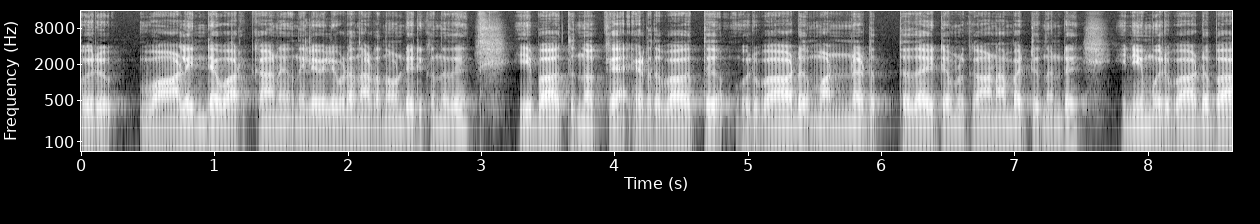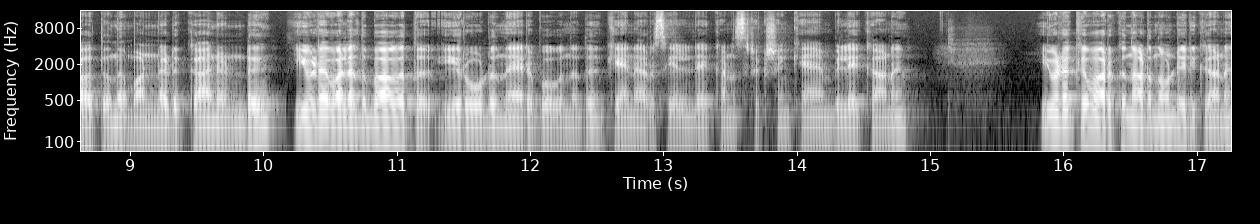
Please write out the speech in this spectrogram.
ഒരു വാളിന്റെ വർക്കാണ് നിലവിലിവിടെ നടന്നുകൊണ്ടിരിക്കുന്നത്. ഈ ഭാഗത്തു നിന്നൊക്കെ ഇടത് ഭാഗത്ത് ഒരുപാട് മണ്ണെടുത്തതായിട്ട് നമ്മൾ കാണാൻ പറ്റുന്നുണ്ട്. ഇനിയും ഒരുപാട് ഭാഗത്തുനിന്ന് മണ്ണെടുക്കാനുണ്ട്. ഇവിടെ വലതുഭാഗത്ത് ഈ റോഡ് നേരെ പോകുന്നത് കെ എൻ കൺസ്ട്രക്ഷൻ ക്യാമ്പിലേക്കാണ് ഇവിടൊക്കെ വർക്ക് നടന്നുകൊണ്ടിരിക്കുകയാണ്.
